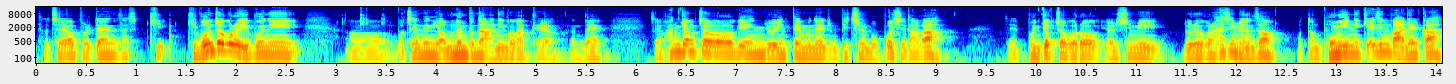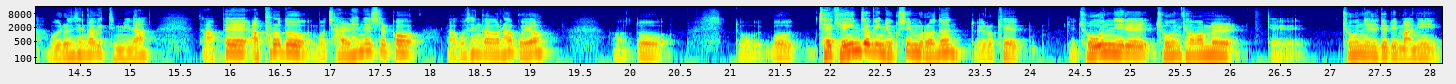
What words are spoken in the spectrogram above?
그래서 제가 볼 때는 사실 기, 본적으로 이분이 어, 뭐 재능이 없는 분은 아닌 것 같아요. 그런데 이제 환경적인 요인 때문에 좀 빛을 못 보시다가 이제 본격적으로 열심히 노력을 하시면서 어떤 봉인이 깨진 거 아닐까 뭐 이런 생각이 듭니다. 앞에 앞으로도 뭐 잘 해내실 거라고 생각을 하고요. 어, 또또 뭐 제 개인적인 욕심으로는 또 이렇게, 좋은 일, 좋은 경험을 이렇게 좋은 일들이 많이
